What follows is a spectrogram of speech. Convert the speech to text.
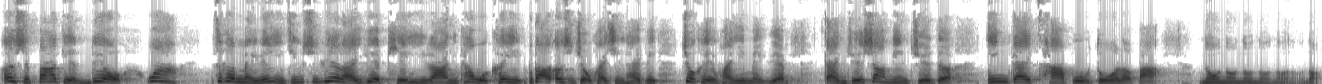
二十八点六，哇，这个美元已经是越来越便宜啦！你看，我可以不到二十九块新台币就可以换一美元，感觉上面觉得应该差不多了吧？No no no no no no no，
